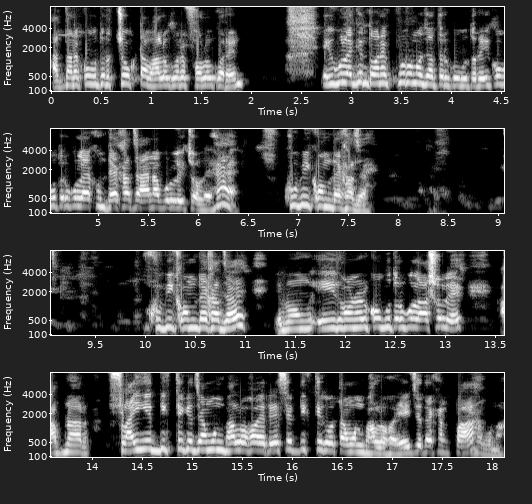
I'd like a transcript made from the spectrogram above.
আপনারা কবুতর চোখটা ভালো করে ফলো করেন। এগুলা কিন্তু অনেক পুরনো জাতের কবুতর, এই কবুতর এখন দেখা যায় না বললেই চলে হ্যাঁ? খুবই কম দেখা যায়। খুবই কম দেখা যায় এবং এই ধরনের কবুতরগুলো আসলে আপনার ফ্লাইং এর দিক থেকে যেমন ভালো হয় রেসের দিক থেকেও তেমন ভালো হয়। এই যে দেখেন পা। হব না।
